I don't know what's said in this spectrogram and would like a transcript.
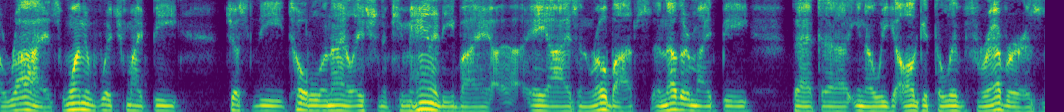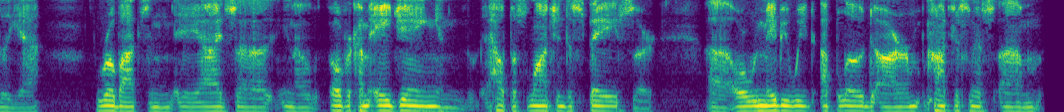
arise one of which might be just the total annihilation of humanity by uh, AIs and robots. Another might be that uh, you know we all get to live forever as the uh, robots and AIs uh, you know overcome aging and help us launch into space, or uh, or we, maybe we upload our consciousness um,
